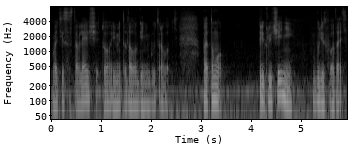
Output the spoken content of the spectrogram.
в IT-составляющей, то и методология не будет работать. Поэтому приключений будет хватать.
